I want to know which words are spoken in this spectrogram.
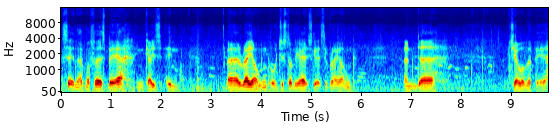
sit and have my first beer in case in uh, Rayong or just on the outskirts of Rayong and uh, chill on the pier.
